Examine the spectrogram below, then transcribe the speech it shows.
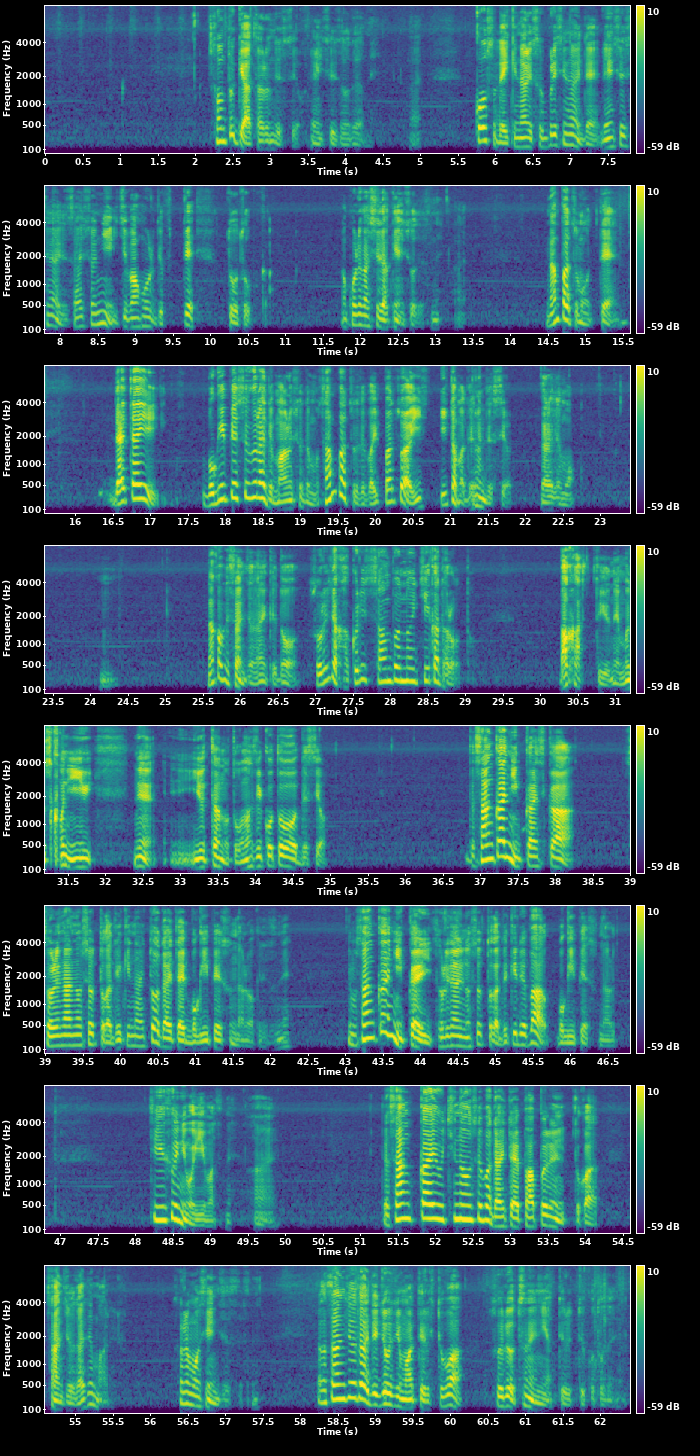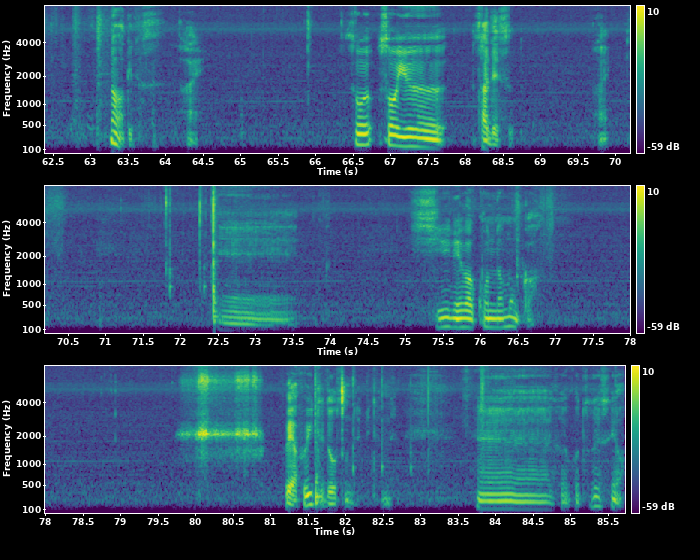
その時当たるんですよ練習場ではね、はい、コースでいきなり素振りしないで練習しないで最初に1番ホールで振ってどう飛ぶかこれが志田検証ですね、はい、何発も打って大体ボギーペースぐらいで回る人でも3発打てば1発はいいいい球出るんですよ誰でも。中部さんじゃないけどそれじゃ確率3分の1以下だろうと。バカっていうね息子にね言ったのと同じことですよ。で3回に1回しかそれなりのショットができないと大体ボギーペースになるわけですね。でも3回に1回それなりのショットができればボギーペースになるっていうふうにも言えますね。はい、で3回打ち直せば大体パープレーとか30代で回れる。それも真実ですね。だから30代で常時回ってる人はそれを常にやってるっていうことでなわけです。はい。そうそういう差です。はい。えー、仕入れはこんなもんか。いや吹いてどうすんだよみたいなね。えー、そういうことですよ。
